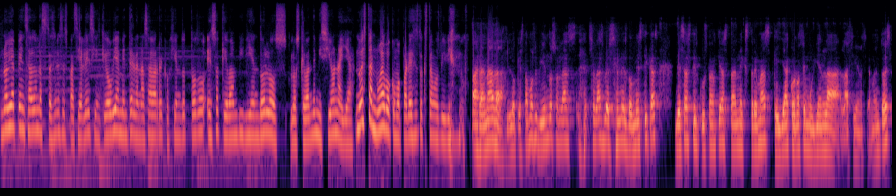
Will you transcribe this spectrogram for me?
no había pensado en las estaciones espaciales y en que obviamente la NASA va recogiendo todo eso que van viviendo los, los que van de misión allá. No es tan nuevo como parece esto que estamos viviendo. Para nada. Lo que estamos viviendo son las, son las versiones domésticas de esas circunstancias tan extremas que ya conoce muy bien la, la ciencia. ¿no? Entonces,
